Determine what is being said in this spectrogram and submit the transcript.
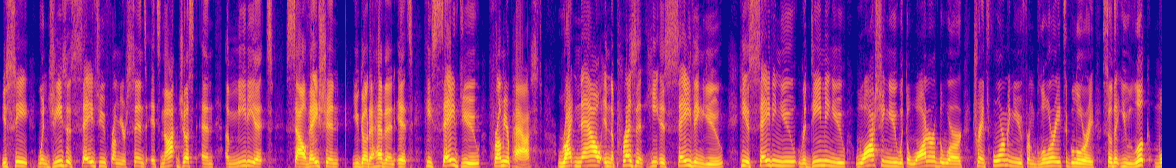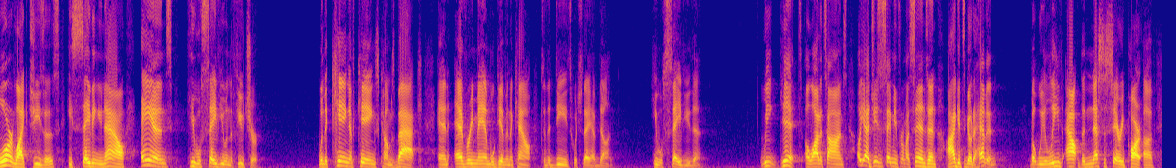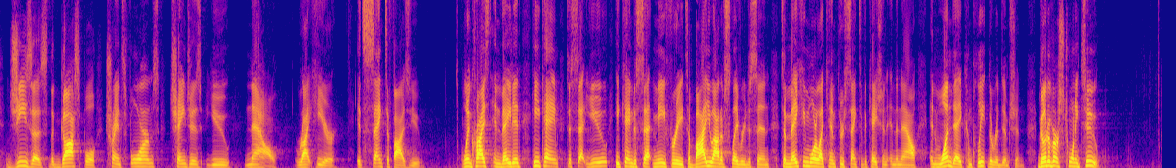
You see, when Jesus saves you from your sins, it's not just an immediate salvation, you go to heaven. It's He saved you from your past. Right now, in the present, He is saving you He is saving you, redeeming you, washing you with the water of the word, transforming you from glory to glory so that you look more like Jesus. He's saving you now, and He will save you in the future. When the King of Kings comes back, and every man will give an account to the deeds which they have done, He will save you then we get a lot of times, oh, yeah, Jesus saved me from my sins and I get to go to heaven, but we leave out the necessary part of Jesus, the gospel, transforms, changes you now, right here. It sanctifies you. When Christ invaded, he came to set you, he came to set me free, to buy you out of slavery to sin, to make you more like him through sanctification in the now, and one day complete the redemption. Go to verse 22.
